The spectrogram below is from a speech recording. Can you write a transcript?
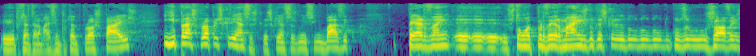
eh, portanto, era mais importante para os pais e para as próprias crianças, porque as crianças no ensino básico perdem, eh, eh, estão a perder mais do que, as, do, do- do- que os, jovens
